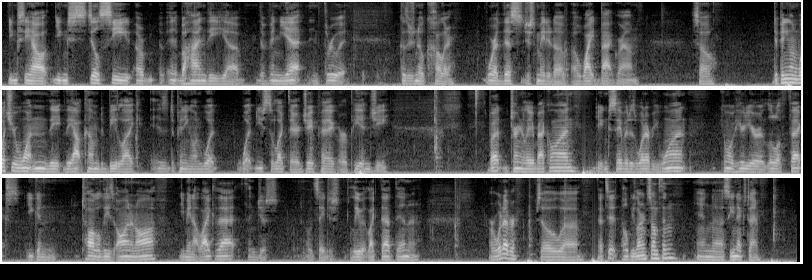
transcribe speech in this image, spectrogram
you can see how you can still see uh, behind the uh, the vignette and through it because there's no color where this just made it a, a white background. So depending on what you're wanting the the outcome to be like is depending on what what you select there JPEG or PNG but turn your layer back on. You can save it as whatever you want. Come over here to your little effects. You can toggle these on and off. You may not like that then just I would say just leave it like that then or or whatever. So uh, that's it. Hope you learned something and uh, see you next time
